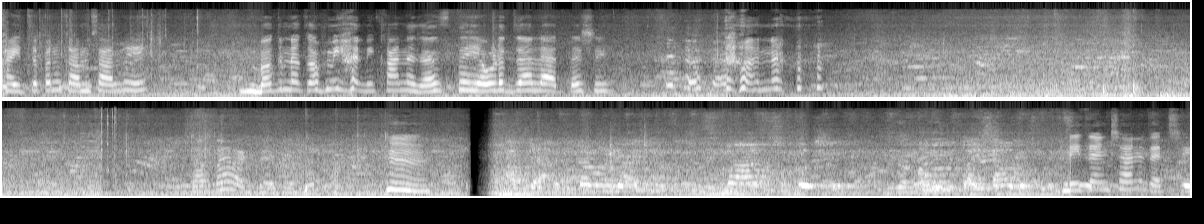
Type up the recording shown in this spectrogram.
खायचं पण काम चालू आहे. बघणं कमी आणि खाणं जास्त. एवढंच झालं आताशी. हा डब्बा वाटतं डिझाईन छान आहे त्याची.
